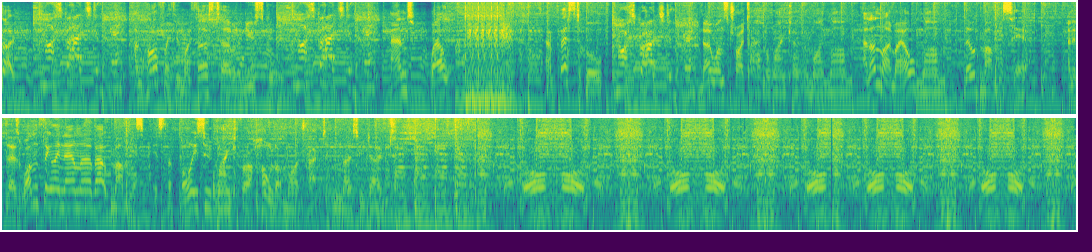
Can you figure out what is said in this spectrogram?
So, Nice badge, Dickhead. I'm halfway through my first term at a new school, Nice badge, Dickhead. and, well, and best of all, Nice badge, Dickhead. no one's tried to have a wank over my mum. And unlike my old mum, there were mums here. And if there's one thing I now know about mums, it's the boys who wank are a whole lot more attractive than those who don't.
